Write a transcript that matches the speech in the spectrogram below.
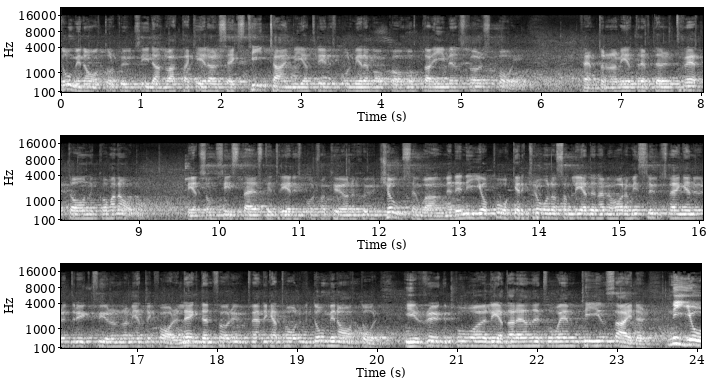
Dominator på utsidan. Då attackerar 6 Tea Time via tredje spår mera bakom 8 Evens First Boy. 1500 meter efter 13,0. Med som sista häst i tredje spår från kön 7 Chosen One. Men det är nio Poker Kronos som leder när vi har dem i slutsvängen. Nu är det drygt 400 meter kvar. Längden för utvändiga 12 Dominator. I rygg på ledaren 2 MT Insider. Nio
